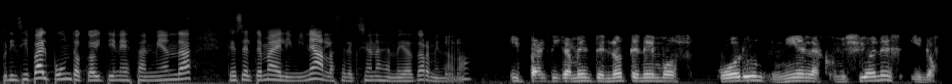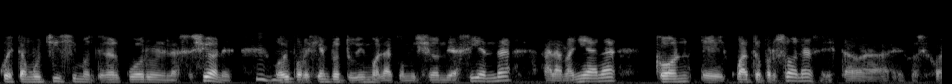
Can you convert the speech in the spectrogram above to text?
principal punto que hoy tiene esta enmienda, que es el tema de eliminar las elecciones de medio término, ¿no? Y prácticamente no tenemos quórum ni en las comisiones y nos cuesta muchísimo tener quórum en las sesiones. Hoy, por ejemplo, tuvimos la comisión de Hacienda a la mañana con eh, cuatro personas, estaba el Consejo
